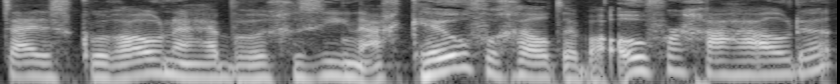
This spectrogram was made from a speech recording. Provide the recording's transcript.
tijdens corona hebben we gezien eigenlijk heel veel geld hebben overgehouden.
